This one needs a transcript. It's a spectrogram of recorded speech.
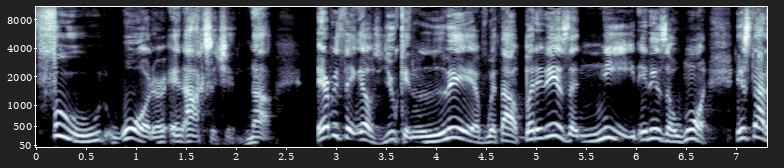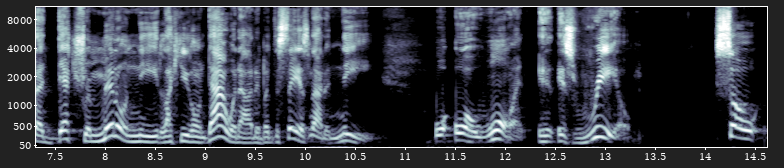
food, water, and oxygen. Now, everything else you can live without, but it is a need. It is a want. It's not a detrimental need like you're going to die without it, but to say it's not a need or, or want. It's real. So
